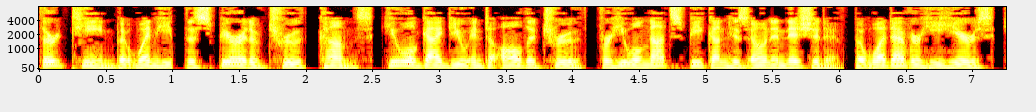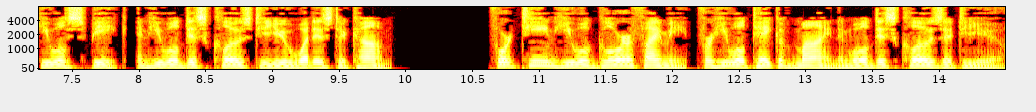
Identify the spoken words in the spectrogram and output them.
13 But when he, the Spirit of truth, comes, he will guide you into all the truth, for he will not speak on his own initiative, but whatever he hears, he will speak, and he will disclose to you what is to come. 14 He will glorify me, for he will take of mine and will disclose it to you.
